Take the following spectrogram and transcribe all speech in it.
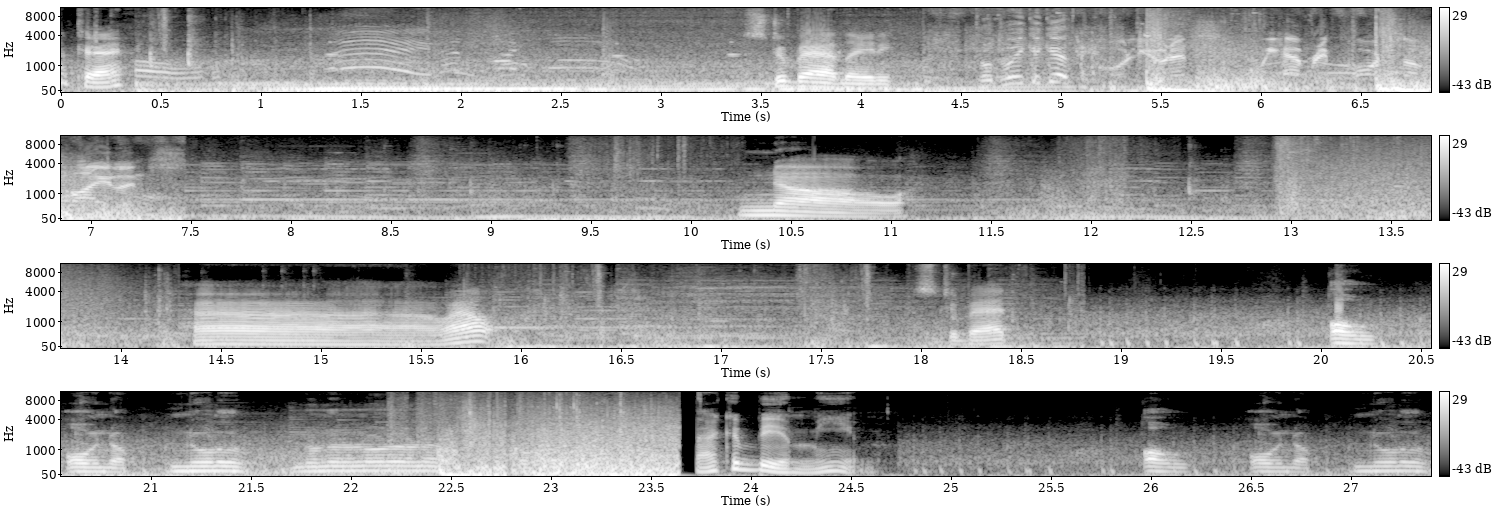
Okay. Oh. It's too bad, lady. Don't wake again. All units, we have reports of violence. No. Uh, well. It's too bad. Oh, oh no. No, no, no, no, no, no, no. That could be a meme. Oh, oh no. No, no,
